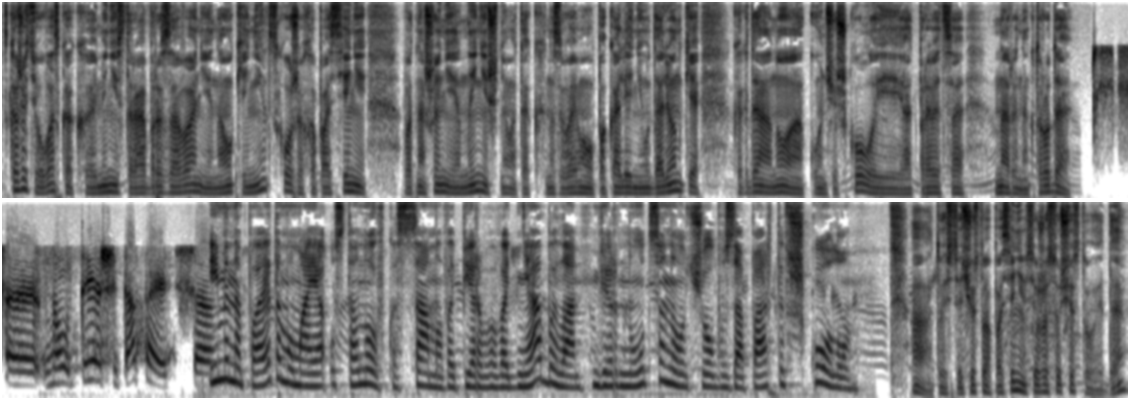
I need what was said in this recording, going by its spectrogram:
Скажите, у вас как министра образования и науки нет схожих опасений в отношении нынешнего так называемого поколения удаленки, когда оно окончит школу и отправится на рынок труда? Ну, Именно поэтому моя установка с самого первого дня была вернуться на учебу за парты в школу. А, то есть чувство опасения все же существует, да?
